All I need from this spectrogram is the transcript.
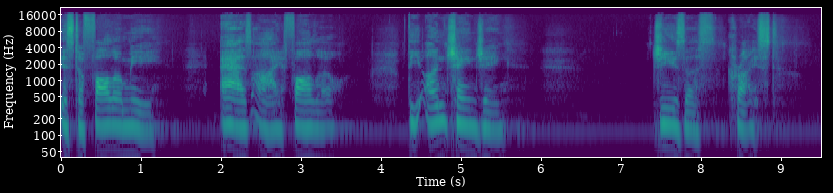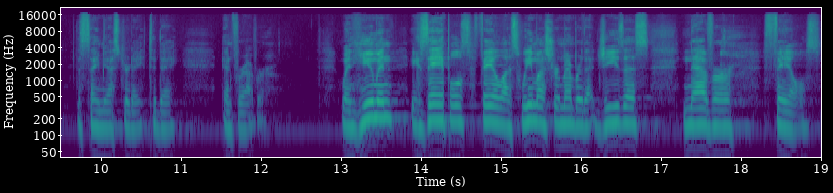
is to follow me as I follow the unchanging Jesus Christ, the same yesterday, today, and forever. When human examples fail us, we must remember that Jesus never fails.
